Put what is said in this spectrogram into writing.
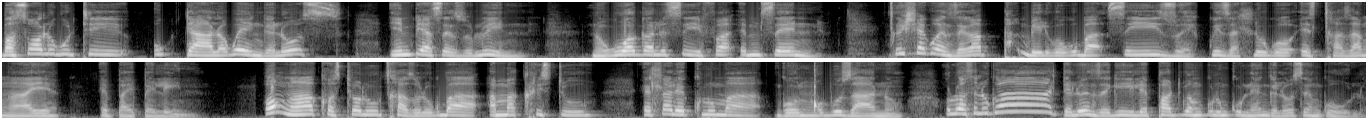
basola ukuthi ukudalwa kweingelosi impi yasezulwini nokuwakalisifa emseni cishe kwenzeka phambili kokuba sizwe kwizahluko esichaza ngaye eBhayibhelini. Ongakho sithola uchazo lokuba amaKristu ehlale ekhuluma ngonqubuzano olwaselukade lwenzekile phakathi kaNkuluNkulu nengelosi enkulu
